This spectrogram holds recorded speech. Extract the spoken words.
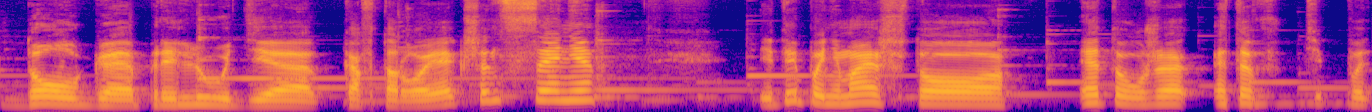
долгая прелюдия ко второй экшн-сцене, и ты понимаешь, что это уже... Это типа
